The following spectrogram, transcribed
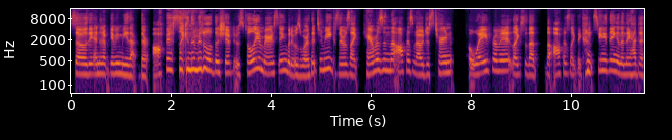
So they ended up giving me that their office like in the middle of the shift. It was totally embarrassing, but it was worth it to me because there was like cameras in the office, but I would just turn away from it, like so that the office like they couldn't see anything, and then they had to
